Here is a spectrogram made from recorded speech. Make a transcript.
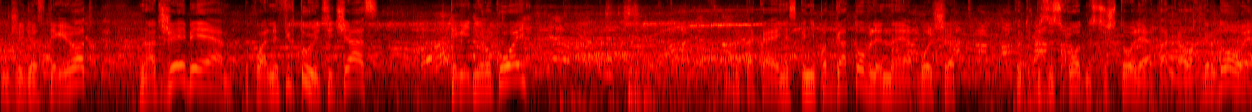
Тут же идет вперед. На джебе. Буквально фехтует сейчас. Передней рукой. Ну, такая несколько неподготовленная. Больше от какой-то безысходности, что ли, атака Аллахвердовой.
